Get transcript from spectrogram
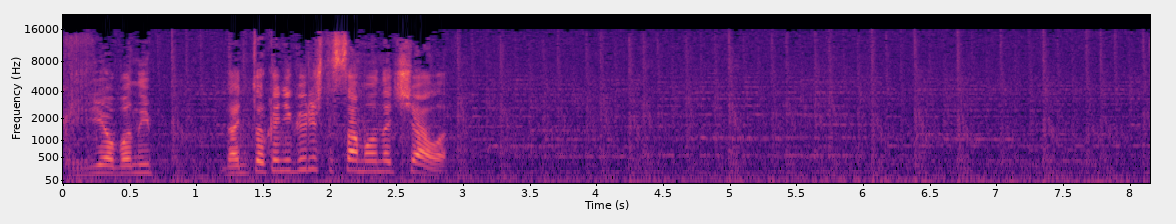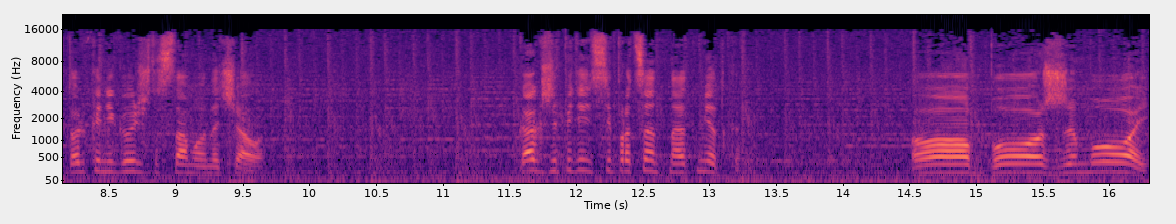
Гребаный... Да не только не говори, что с самого начала. Только не говори, что с самого начала. Как же 50% отметка? О, боже мой!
